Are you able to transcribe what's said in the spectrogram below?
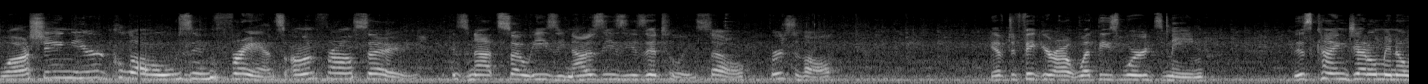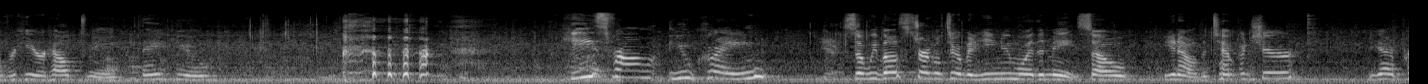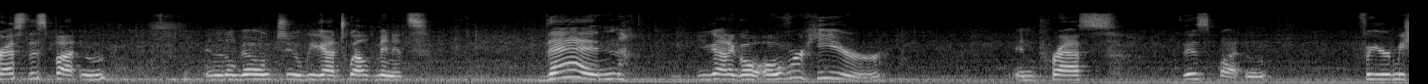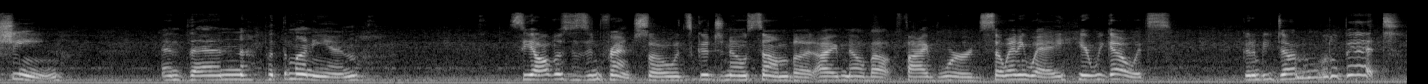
Washing your clothes in France en français is not so easy, not as easy as Italy. So, first of all, you have to figure out what these words mean. This kind gentleman over here helped me. Thank you. He's from Ukraine. So we both struggled through, but he knew more than me. So, you know, the temperature, you gotta press this button and it'll go to, we got 12 minutes. Then you gotta go over here and press this button for your machine and then put the money in. See, all this is in French, so it's good to know some, but I know about five words. So anyway, here we go. It's gonna be done in a little bit.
